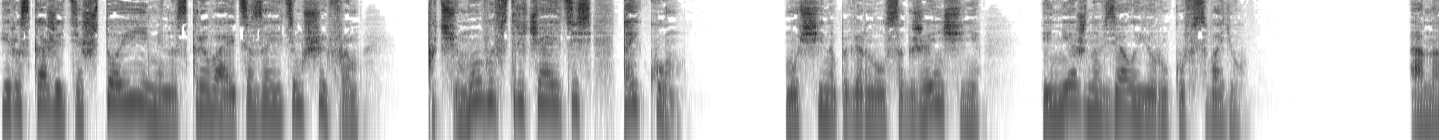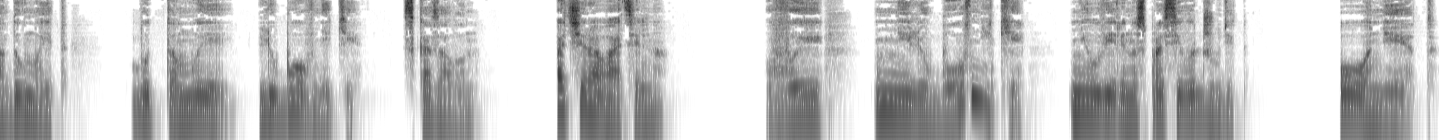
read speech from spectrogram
и расскажите, что именно скрывается за этим шифром. Почему вы встречаетесь тайком?» Мужчина повернулся к женщине и нежно взял ее руку в свою. «Она думает, будто мы любовники», — сказал он. «Очаровательно». «Вы не любовники?» неуверенно спросила Джудит. «О, нет»,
